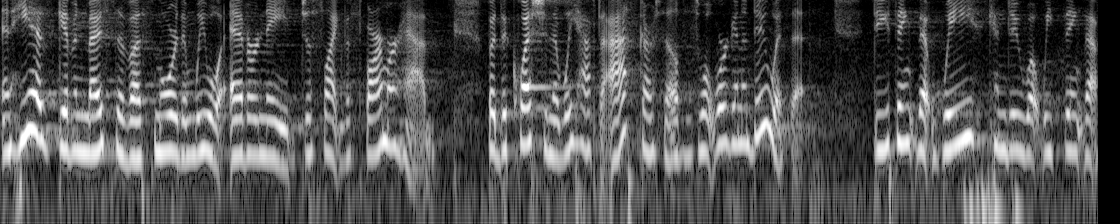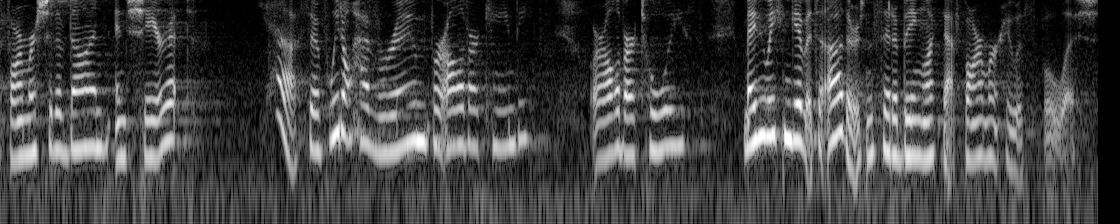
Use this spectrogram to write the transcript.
and He has given most of us more than we will ever need, just like this farmer had. But the question that we have to ask ourselves is what we're going to do with it. Do you think that we can do what we think that farmer should have done and share it? Yeah, so if we don't have room for all of our candy or all of our toys, maybe we can give it to others instead of being like that farmer who was foolish.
